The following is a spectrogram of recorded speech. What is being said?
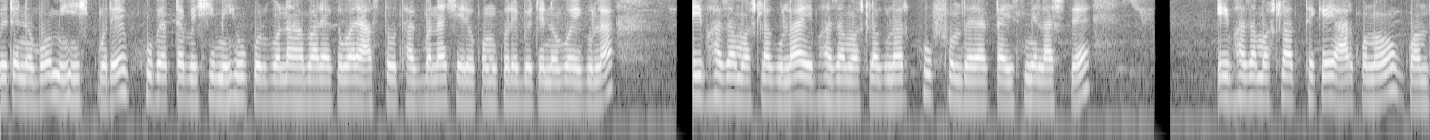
বেটে নেব। মিহিস করে খুব একটা বেশি মিহিও করব না, আবার একেবারে আস্তেও থাকবে না, সেরকম করে বেটে নেব এগুলা। এই ভাজা মশলাগুলা, এই ভাজা মশলাগুলার খুব সুন্দর একটা স্মেল আসছে। এই ভাজা মশলার থেকে আর কোনো গন্ধ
